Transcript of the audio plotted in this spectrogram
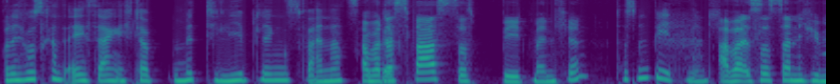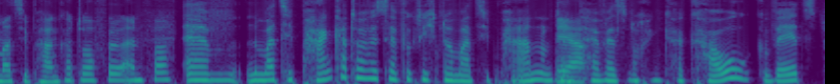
Und ich muss ganz ehrlich sagen, ich glaube, mit die Lieblingsweihnachtsgebäck. Aber das war's, das Beetmännchen. das sind Beetmännchen. Aber ist das dann nicht wie Marzipankartoffel einfach? Ähm, eine Marzipankartoffel ist ja wirklich nur Marzipan und dann Ja. teilweise noch in Kakao gewälzt.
